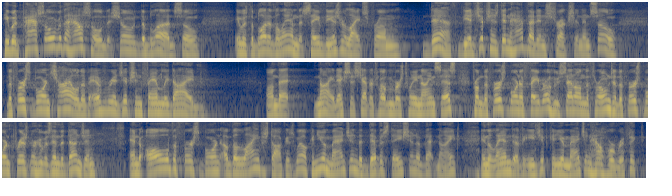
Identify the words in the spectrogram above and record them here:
He would pass over the household that showed the blood. So it was the blood of the lamb that saved the Israelites from death. The Egyptians didn't have that instruction. And so the firstborn child of every Egyptian family died on that night. Exodus chapter 12 and verse 29 says, From the firstborn of Pharaoh who sat on the throne to the firstborn prisoner who was in the dungeon, and all the firstborn of the livestock as well. Can you imagine the devastation of that night in the land of Egypt? Can you imagine how horrific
